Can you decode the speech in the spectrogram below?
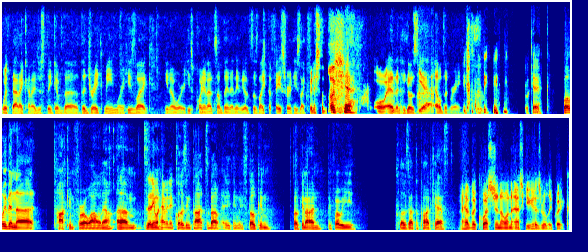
With that, I kind of just think of the the Drake meme where he's like, you know, where he's pointing at something and he does like the face for it. He's like, finish the book. yeah. Oh, and then he goes, yeah, Elden Ring. Okay. Well, we've been uh, talking for a while now. Um, does anyone have any closing thoughts about anything we've spoken spoken on before we close out the podcast? I have a question I want to ask you guys really quick.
